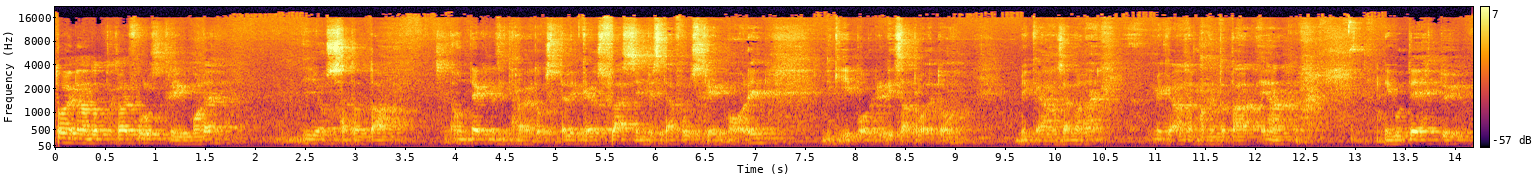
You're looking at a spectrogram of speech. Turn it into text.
Toinen on totta kai full screen mode, jossa tota, on tekniset rajoitukset, eli jos flashin pistää full screen moodiin, niin keyboardi disabloituu, mikä on semmoinen, mikä on semmoinen tota, ihan niin kuin tehty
